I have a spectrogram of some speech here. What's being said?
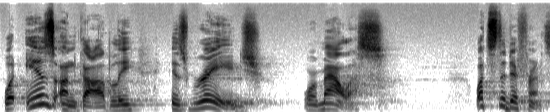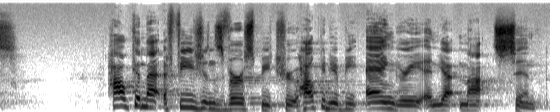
what is ungodly is rage or malice. What's the difference? How can that Ephesians verse be true? How can you be angry and yet not sin?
